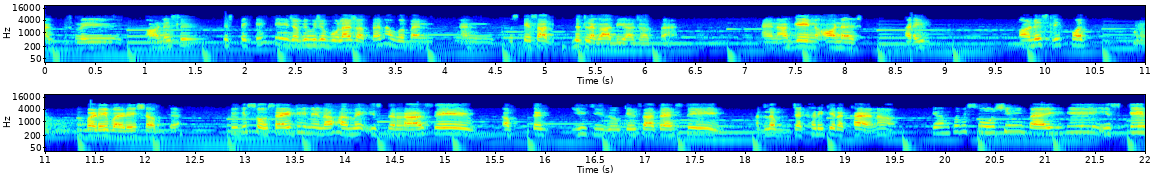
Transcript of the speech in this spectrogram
Actually honestly speaking कि जब भी मुझे बोला जाता है ना वुमेन एंड उसके साथ इज़्ज़त लगा दिया जाता है। एंड अगेन ऑनर भाई ऑनेस्टली बहुत बड़े बड़े शब्द हैं। क्योंकि सोसाइटी ने ना हमें इस तरह से अब तक ये चीज़ों के साथ ऐसे मतलब जखड़ के रखा है ना, कि हम कभी सोच ही नहीं पाए कि इसके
